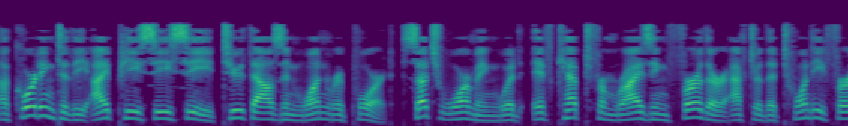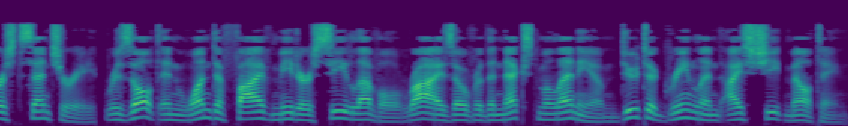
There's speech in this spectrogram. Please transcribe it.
According to the IPCC 2001 report, such warming would, if kept from rising further after the 21st century, result in 1 to 5 meter sea level rise over the next millennium due to Greenland ice sheet melting.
